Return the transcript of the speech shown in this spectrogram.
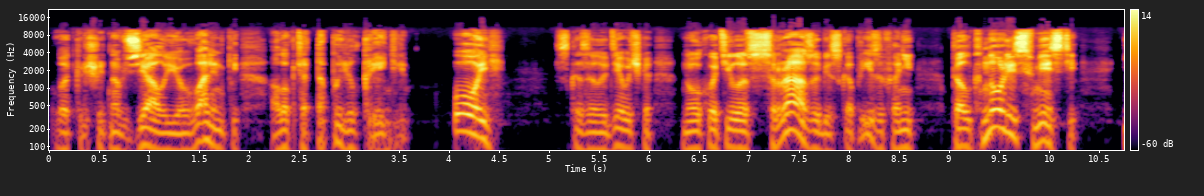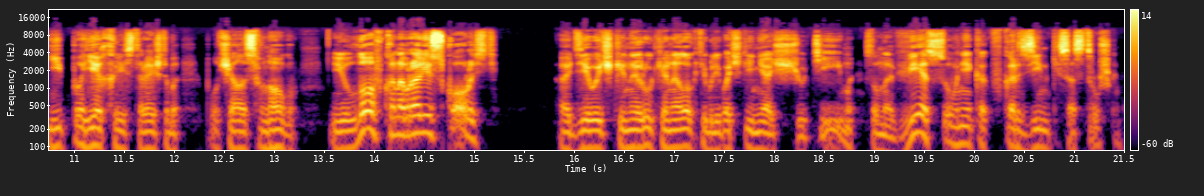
Лодька решительно взял ее валенки, а локоть оттопырил кренделем. — Ой! — сказала девочка, но ухватила сразу, без капризов, они толкнулись вместе и поехали, стараясь, чтобы получалось в ногу, и ловко набрали скорость а девочкины руки на локте были почти неощутимы, словно весу в ней, как в корзинке со стружками.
